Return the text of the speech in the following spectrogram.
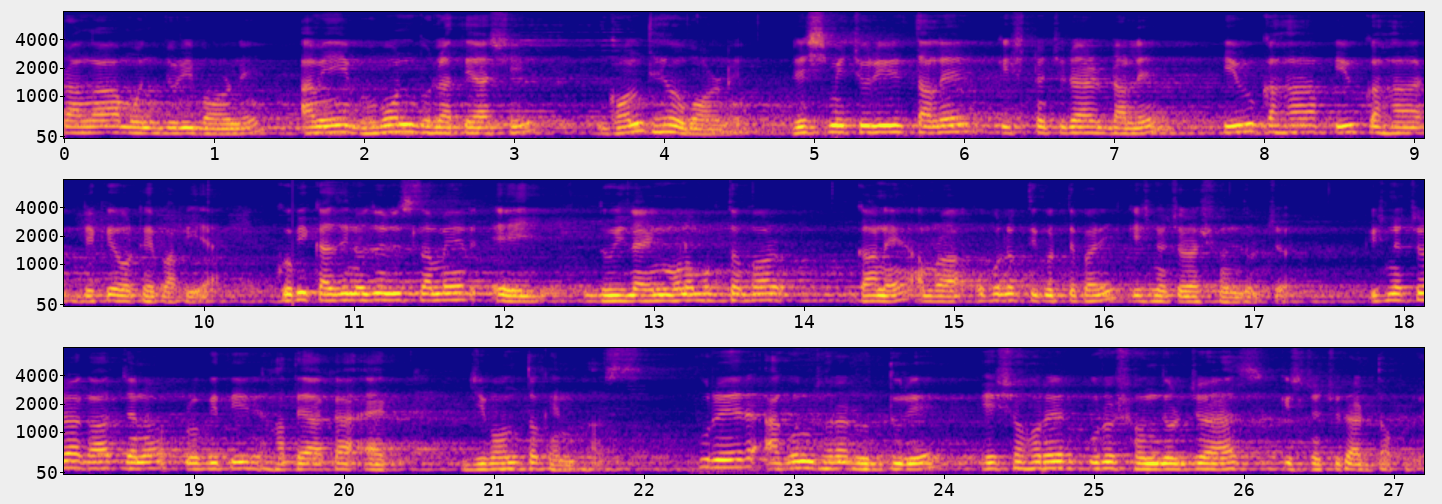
রাঙা মঞ্জুরি বর্ণে, আমি ভুবন ভুলাতে আসি গন্ধেও বর্ণে। রেশমি চুরির তালে কৃষ্ণচূড়ার ডালে, পিউ কাহা পিউ কাহা ডেকে ওঠে পাপিয়া। কবি কাজী নজরুল ইসলামের এই দুই লাইন মনোমুগ্ধকর গানে আমরা উপলব্ধি করতে পারি কৃষ্ণচূড়ার সৌন্দর্য। কৃষ্ণচূড়া গাছ যেন প্রকৃতির হাতে আঁকা এক জীবন্ত ক্যানভাস। পুরের আগুন ঝরা রোদ্দুরে এ শহরের পুরো সৌন্দর্য আজ কৃষ্ণচূড়ার দখলে।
